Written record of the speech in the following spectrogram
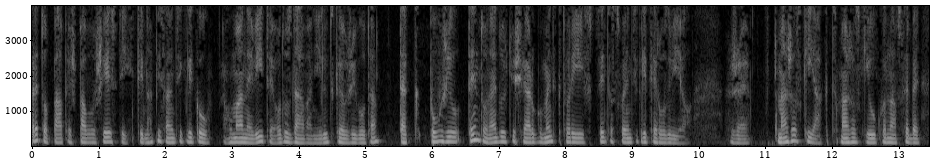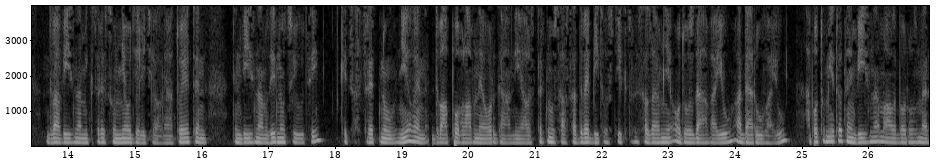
Preto pápež Pavol VI, keď napísal encykliku Humane Vitae, odozdávaní ľudského života, tak použil tento najdôležitejší argument, ktorý v tejto svojej encyklike rozvíjal, že manželský akt, manželský úkon má v sebe dva významy, ktoré sú neoddeliteľné. A to je ten, ten význam zjednocujúci, keď sa stretnú nielen dva pohlavné orgány, ale stretnú sa sa dve bytosti, ktoré sa zájomne odozdávajú a darúvajú. A potom je to ten význam alebo rozmer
